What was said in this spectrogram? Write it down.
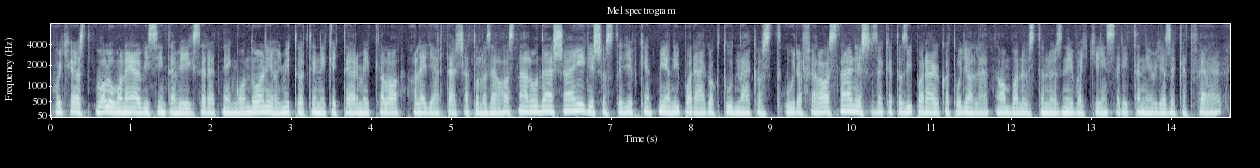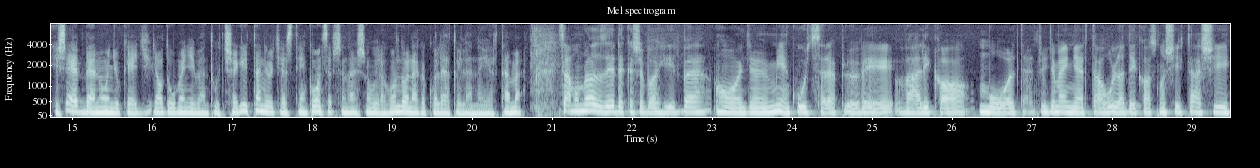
hogyha ezt valóban elvi szinten végig szeretnénk gondolni, hogy mi történik egy termékkel a, a legyártásától az elhasználódásáig, és azt egyébként milyen iparágak tudnák azt újra felhasználni, és ezeket az iparágakat hogyan lehetne abban ösztönözni, vagy kényszeríteni, hogy ezeket fel, és ebben mondjuk egy adó mennyiben tud segíteni, hogyha ezt ilyen koncepcionálisan újra gondolnák, akkor lehet, hogy lenne értelme. Számomra az az érdekesebb a hírbe, hogy milyen kulcs szereplővé válik a MOL, tehát ugye megnyerte a hulladékhasznosítási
